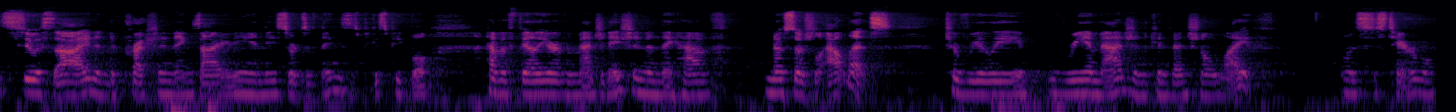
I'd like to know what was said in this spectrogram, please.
suicide and depression and anxiety and these sorts of things is because people have a failure of imagination and they have no social outlets to really reimagine conventional life. Well, it's just terrible.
